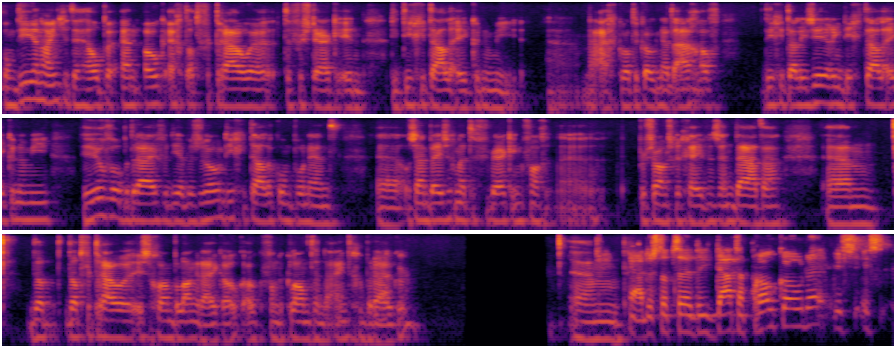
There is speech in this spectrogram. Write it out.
om die een handje te helpen en ook echt dat vertrouwen te versterken in die digitale economie. nou, eigenlijk wat ik ook net aangaf, digitalisering, digitale economie, Heel veel bedrijven die hebben zo'n digitale component. Uh, zijn bezig met de verwerking van uh, persoonsgegevens en data. Um, dat, dat vertrouwen is gewoon belangrijk ook, ook van de klant en de eindgebruiker. Um, ja, dus dat, uh, die Data Pro-code is, is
